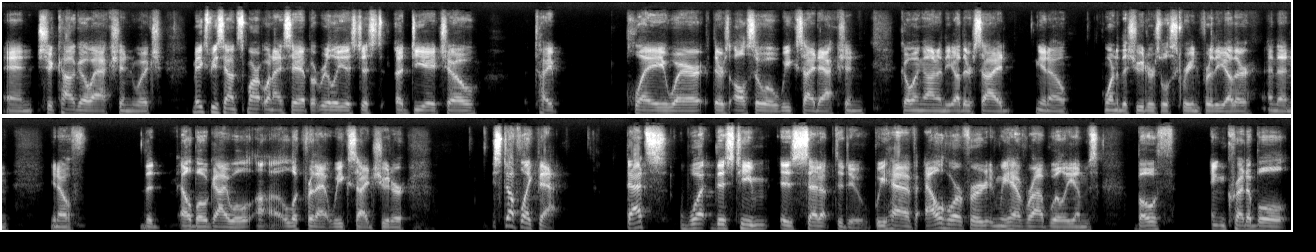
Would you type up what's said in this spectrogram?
and Chicago action, which makes me sound smart when I say it, but really is just a DHO type play where there's also a weak side action going on on the other side. You know, one of the shooters will screen for the other, and then you know the elbow guy will uh, look for that weak side shooter. Stuff like that. That's what this team is set up to do. We have Al Horford and we have Rob Williams, both incredible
